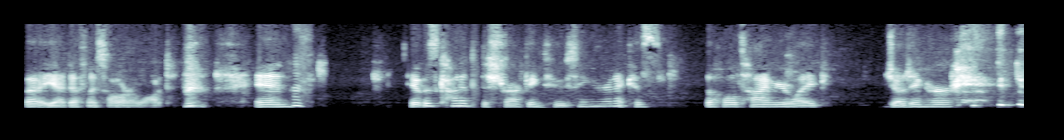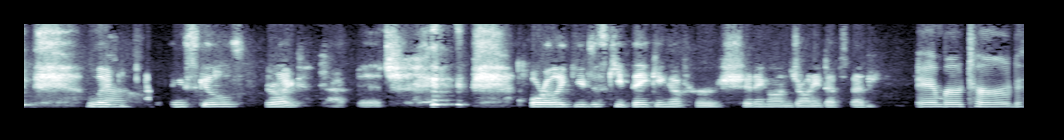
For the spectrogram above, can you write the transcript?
But yeah, definitely saw her a lot. and hmm. it was kind of distracting too seeing her in it because the whole time you're like judging her, like yeah. acting skills. You're like that bitch, or like you just keep thinking of her shitting on Johnny Depp's bed. Amber Turd,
